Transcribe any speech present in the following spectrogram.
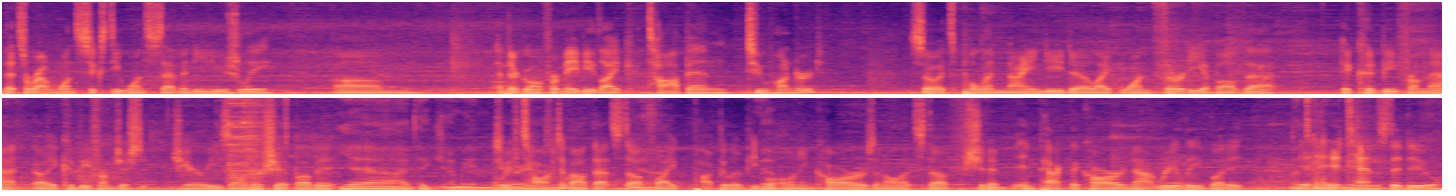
that's around 160, 170 usually, um, and they're going for maybe like top end 200, so it's pulling 90 to like 130 above that. It could be from that. Uh, it could be from just Jerry's ownership of it. Yeah, I think. I mean, we've talked about that stuff, yeah. like popular people owning cars and all that stuff. Should it impact the car? Not really, but it it, it tends to do.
